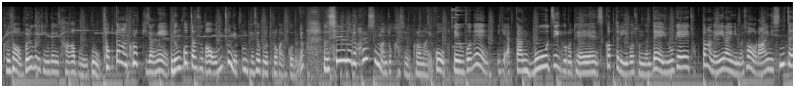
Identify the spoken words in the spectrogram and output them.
그래서 얼굴이 굉장히 작아 보이고 적당한 크롭 기장에 눈꽃 자수가 엄청 예쁜 배색으로 들어가 있거든요. 그래서 실물이 훨씬 만족하실 그런 아이고 네, 이거는 이게 약간 모직으로 된 스커트를 입어줬는데 이게 적당한 A라인이면서 라인이 진짜 진짜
